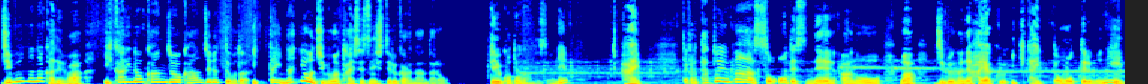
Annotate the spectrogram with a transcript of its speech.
自分の中では、怒りの感情を感じるってことは、一体何を自分は大切にしてるからなんだろうっていうことなんですよね。はい。だから例えば、そうですね、あの、まあ、自分がね、早く行きたいって思ってるのに、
